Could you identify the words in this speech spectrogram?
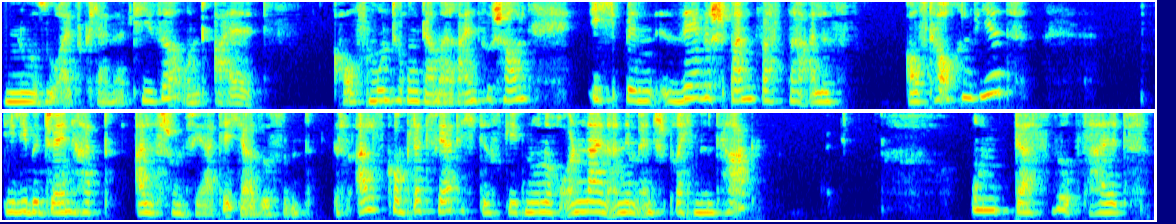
Nur so als kleiner Teaser und als Aufmunterung, da mal reinzuschauen. Ich bin sehr gespannt, was da alles auftauchen wird. Die liebe Jane hat alles schon fertig, also es sind, ist alles komplett fertig. Das geht nur noch online an dem entsprechenden Tag. Und das wird's halt,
